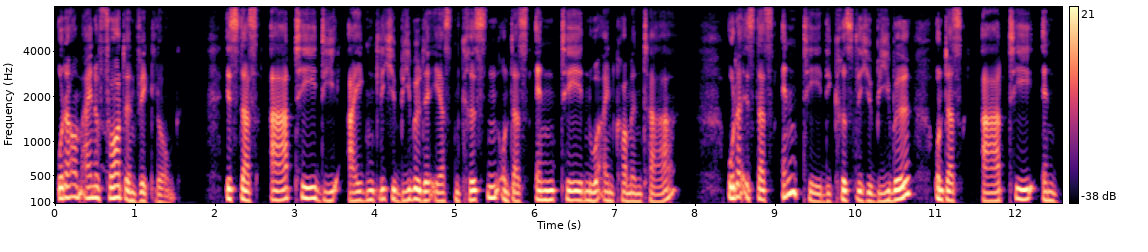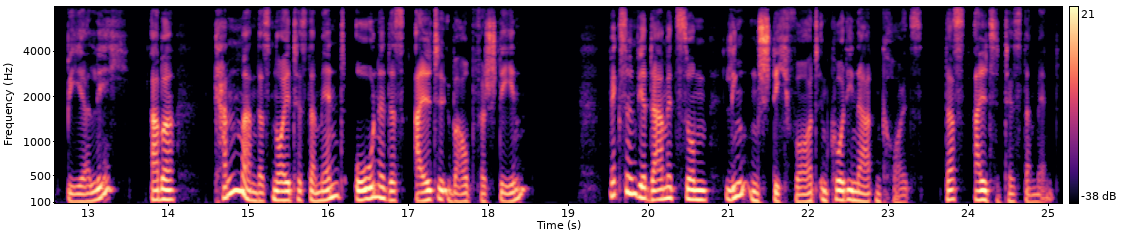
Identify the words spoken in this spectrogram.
oder um eine Fortentwicklung? Ist das AT die eigentliche Bibel der ersten Christen und das NT nur ein Kommentar? Oder ist das NT die christliche Bibel und das AT entbehrlich? Aber kann man das Neue Testament ohne das Alte überhaupt verstehen? Wechseln wir damit zum linken Stichwort im Koordinatenkreuz, das Alte Testament.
